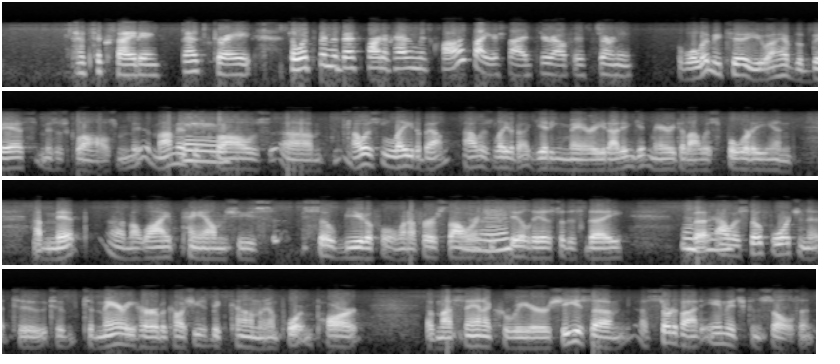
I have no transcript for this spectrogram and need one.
That's exciting. That's great. So, what's been the best part of having Miss Claus by your side throughout this journey? Well, let me tell you, I have the best Mrs. Claus. My Mrs. Mm. Claus. Um, I was late about. I was late about getting married. I didn't get married till I was forty, and I met uh, my wife Pam. She's so beautiful. When I first saw her, mm-hmm. and she still is to this day. Mm-hmm. But I was so fortunate to to to marry her because she's become an important part of my Santa career. She is um, a certified image consultant,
